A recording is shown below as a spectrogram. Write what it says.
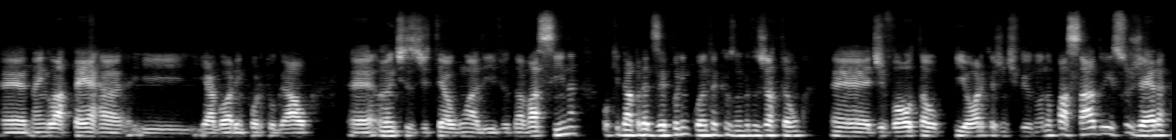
é, na Inglaterra e, e, agora em Portugal, é, antes de ter algum alívio da vacina. O que dá para dizer por enquanto é que os números já estão é, de volta ao pior que a gente viu no ano passado, e isso gera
